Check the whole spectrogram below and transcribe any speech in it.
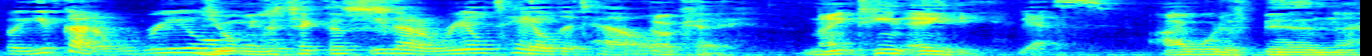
but you've got a real Do you want me to take this? you got a real tale to tell. Okay, 1980. Yes, I would have been,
